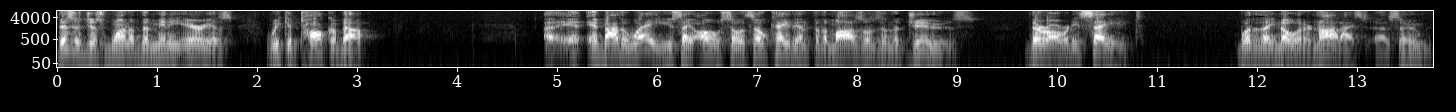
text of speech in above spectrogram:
This is just one of the many areas we could talk about. Uh, and, and by the way, you say, oh, so it's okay then for the Muslims and the Jews. They're already saved, whether they know it or not, I assume.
